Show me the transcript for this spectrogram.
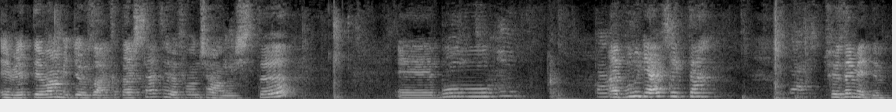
Evet devam ediyoruz arkadaşlar. Telefon çalmıştı. Ee, bu... Ay bunu gerçekten çözemedim.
